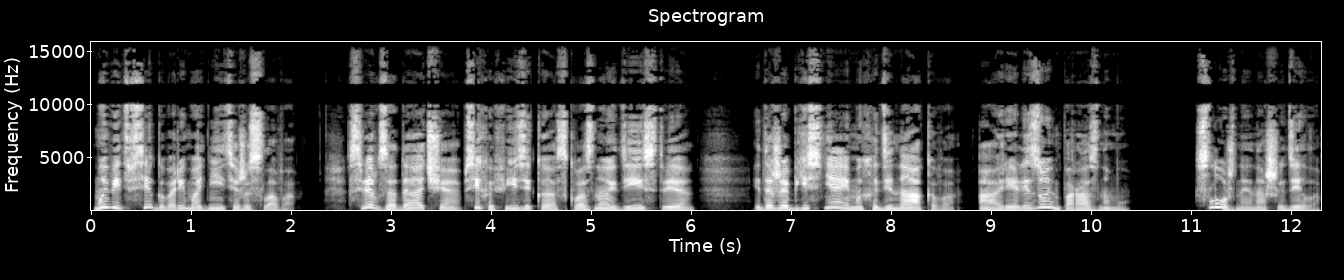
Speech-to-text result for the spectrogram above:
мы ведь все говорим одни и те же слова. Сверхзадача, психофизика, сквозное действие, и даже объясняем их одинаково, а реализуем по-разному. Сложное наше дело.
